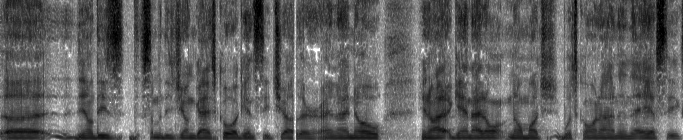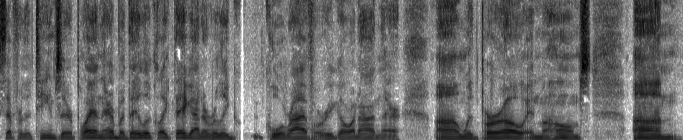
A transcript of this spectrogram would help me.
uh, you know these some of these young guys go against each other. And I know you know again I don't know much what's going on in the AFC except for the teams that are playing there, but they look like they got a really cool rivalry going on there um, with Burrow and Mahomes. Um,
